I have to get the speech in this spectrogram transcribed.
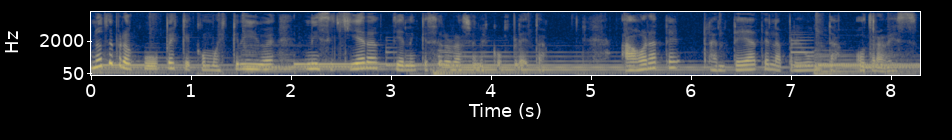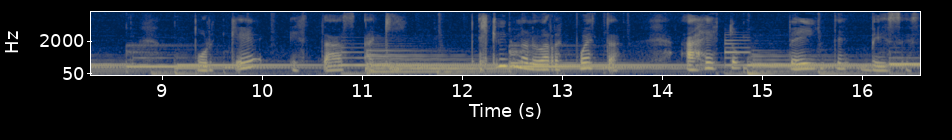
No te preocupes que como escribe ni siquiera tienen que ser oraciones completas. Ahora te planteate la pregunta otra vez. ¿Por qué estás aquí? Escribe una nueva respuesta. Haz esto 20 veces.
